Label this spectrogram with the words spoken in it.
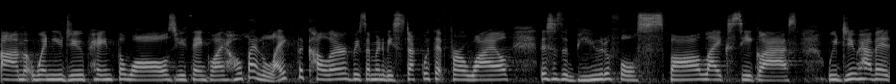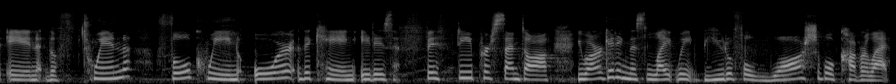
Um, when you do paint the walls, you think, well, I hope I like the color because I'm gonna be stuck with it for a while. This is a beautiful spa-like sea glass. We do have it in the twin, full queen, or the king. It is 50% off. You are getting this lightweight, beautiful, washable coverlet,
